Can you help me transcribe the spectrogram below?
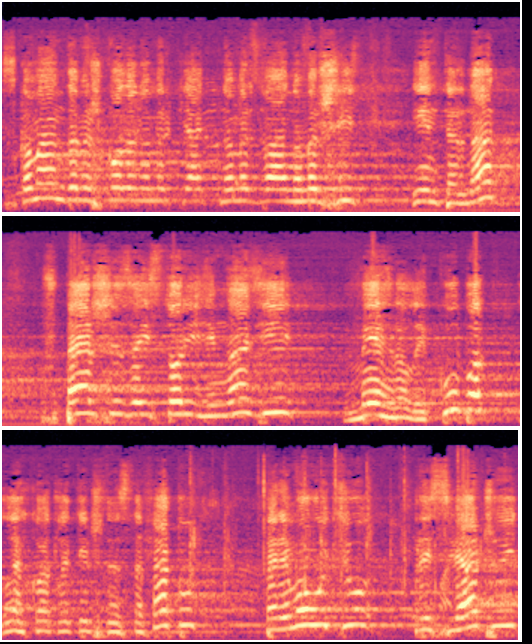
з командами школи номер 5, номер 2, номер 6 інтернат вперше за історію гімназії виграли кубок легкоатлетичну естафету. Перемогу цю присвячують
